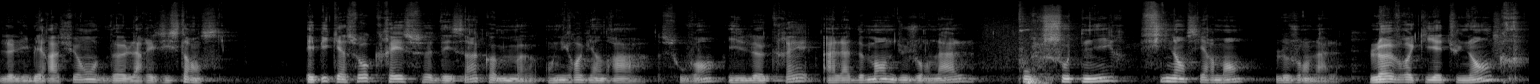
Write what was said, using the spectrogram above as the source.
le Libération de la Résistance. Et Picasso crée ce dessin, comme euh, on y reviendra souvent, il le crée à la demande du journal pour soutenir financièrement le journal. L'œuvre qui est une encre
